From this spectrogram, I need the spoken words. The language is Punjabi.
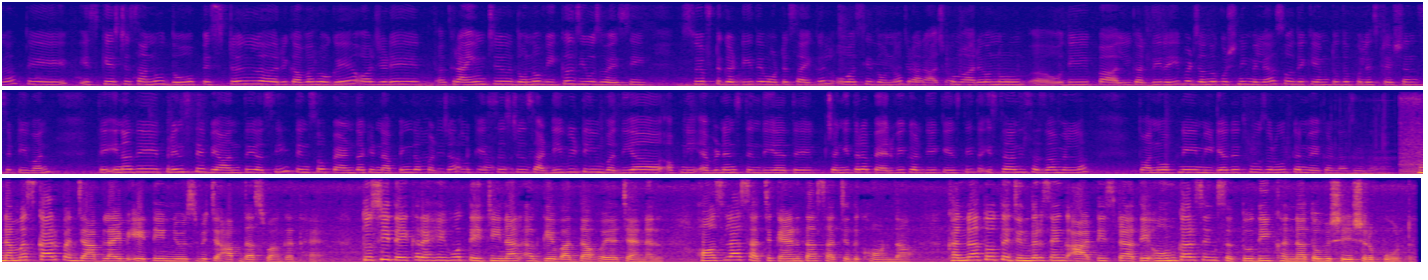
ਹੈਗਾ ਤੇ ਇਸ ਕੇਸ 'ਚ ਸਾਨੂੰ ਦੋ ਪਿਸਟਲ ਰਿਕਵਰ ਹੋ ਗਏ ਔਰ ਜਿਹੜੇ ਕ੍ਰਾਈਮ 'ਚ ਦੋਨੋਂ ਵਹੀਕਲਸ ਯੂਜ਼ ਹੋਏ ਸੀ ਸਵਿਫਟ ਗੱਡੀ ਤੇ ਮੋਟਰਸਾਈਕਲ ਉਹ ਅਸੀਂ ਦੋਨੋਂ ਜਿਹੜਾ ਰਾਜਕੁਮਾਰ ਹੈ, ਉਹਨੂੰ ਉਹਦੀ ਭਾਲ ਕਰਦੀ ਰਹੀ ਬਟ ਜਦੋਂ ਕੁਝ ਨਹੀਂ ਮਿਲਿਆ so they came to the police station city 1 ਤੇ ਇਹਨਾਂ ਦੇ ਪ੍ਰਿੰਸ ਦੇ ਬਿਆਨ ਤੇ ਅਸੀਂ 365 ਦਾ ਕਿਡਨੈਪਿੰਗ ਦਾ ਪਰਚਾ ਕੇਸਸ 'ਚ ਸਾਡੀ ਵੀ ਟੀਮ ਵਧੀਆ ਆਪਣੀ ਐਵੀਡੈਂਸ ਦਿੰਦੀ ਹੈ ਤੇ ਚੰਗੀ ਤਰ੍ਹਾਂ ਪੈਰਵੀ ਕਰਦੀ ਹੈ ਕੇਸ ਦੀ, ਤਾਂ ਇਸ ਤਰ੍ਹਾਂ ਦੀ ਸਜ਼ਾ ਮਿਲਣਾ ਤੁਹਾਨੂੰ ਆਪਣੇ ਮੀਡੀਆ ਦੇ ਥਰੂ ਜ਼ਰੂਰ ਕਨਵੇ ਕਰਨਾ ਚਾਹੀਦਾ। ਨਮਸਕਾਰ, ਪੰਜਾਬ ਲਾਈਵ 18 ਨਿਊਜ਼ ਵਿੱਚ ਆਪ ਦਾ ਸਵਾਗਤ ਹੈ। ਤੁਸੀਂ ਦੇਖ ਰਹੇ ਹੋ ਤੇਜ਼ੀ ਨਾਲ ਅੱਗੇ ਵਧਦਾ ਹੋਇਆ ਚੈਨਲ। ਹੌਸਲਾ ਸੱਚ ਕਹਿਣ ਦਾ, ਸੱਚ ਦਿਖਾਉਣ ਦਾ। ਖੰਨਾ ਤੋਂ ਤੇਜਿੰਦਰ ਸਿੰਘ ਆਰਟਿਸਟ ਅਤੇ ਓਮਕਾਰ ਸਿੰਘ ਸੱਤੂ ਦੀ ਖੰਨਾ ਤੋਂ ਵਿਸ਼ੇਸ਼ ਰਿਪੋਰਟ।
